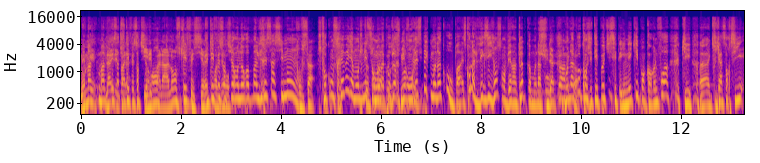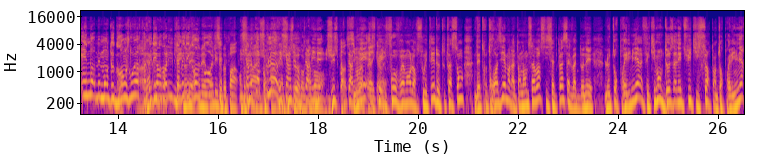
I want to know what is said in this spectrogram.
Mais malgré là, ça, tu t'es fait sortir Il est en- pas là à Lens, tu fais Tu t'es fait 3-0. sortir en Europe malgré ça, Simon. Je trouve ça, Il faut qu'on se réveille à un moment donné sur Monaco. Mais on respecte Monaco ou pas? Est-ce qu'on a de l'exigence envers un club comme Monaco Je suis d'accord avec Monaco, quand j'étais petit, c'était une équipe encore une fois qui euh, qui a sorti énormément de grands joueurs, qui avait des, grands- qui des coachs. C'est un top club. Juste pour terminer, avant. juste pour Alors, Simon terminer, est-ce qu'il faut vraiment leur souhaiter de toute façon d'être troisième en attendant de savoir si cette place elle va te donner le tour préliminaire? Effectivement, deux années de suite ils sortent en tour préliminaire.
